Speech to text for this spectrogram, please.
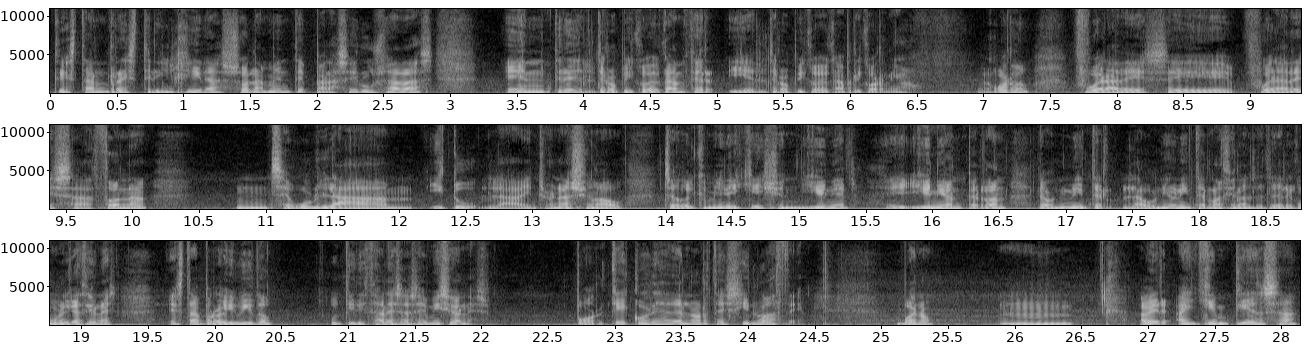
que están restringidas solamente para ser usadas entre el trópico de Cáncer y el trópico de Capricornio. ¿De acuerdo? Fuera de, ese, fuera de esa zona, mm, según la mm, ITU, la International Telecommunication eh, Union perdón, la, Unión la Unión Internacional de Telecomunicaciones, está prohibido utilizar esas emisiones. ¿Por qué Corea del Norte sí lo hace? Bueno, mm, a ver, hay quien piensa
